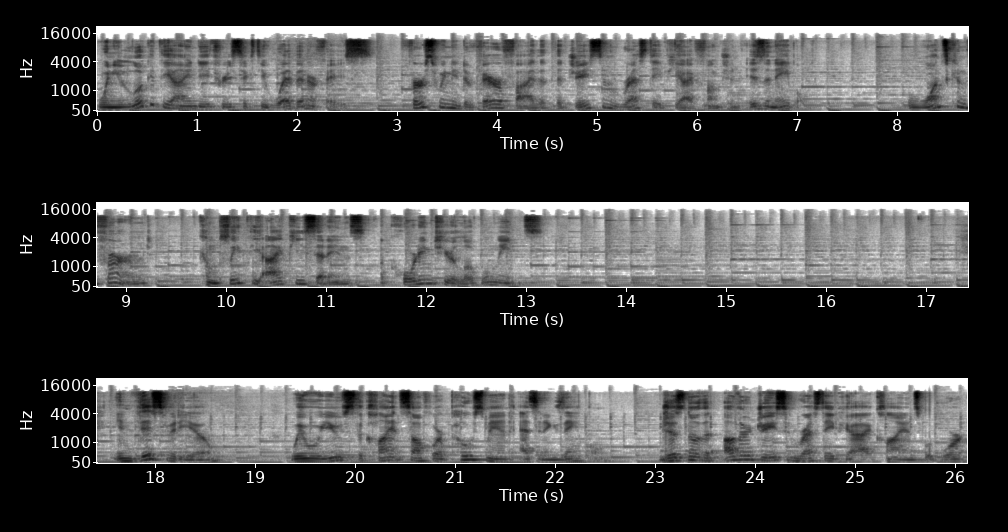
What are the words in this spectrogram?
When you look at the IND360 web interface, first we need to verify that the JSON REST API function is enabled. Once confirmed, complete the IP settings according to your local needs. In this video, we will use the client software Postman as an example. Just know that other JSON REST API clients would work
